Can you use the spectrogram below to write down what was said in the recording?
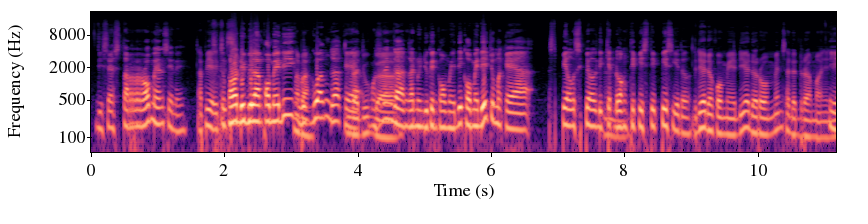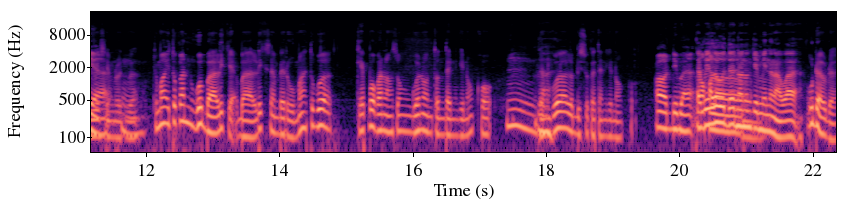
Disaster romance ini. tapi ya itu Kalau dibilang komedi, menurut gua enggak kayak Enggak juga. maksudnya enggak enggak nunjukin komedi. Komedi cuma kayak spill spill dikit Hmm. doang tipis-tipis gitu. jadi ada komedi ada romance ada dramanya juga Iya, sih menurut hmm. gua cuma itu kan gue balik ya balik sampai rumah tuh gue kepo kan langsung gue nonton Tenkinoko Hmm. dan Nah, gue lebih suka Tenkinoko oh di Tapi oh, lu udah nonton Kimi no Na wa? Udah udah.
